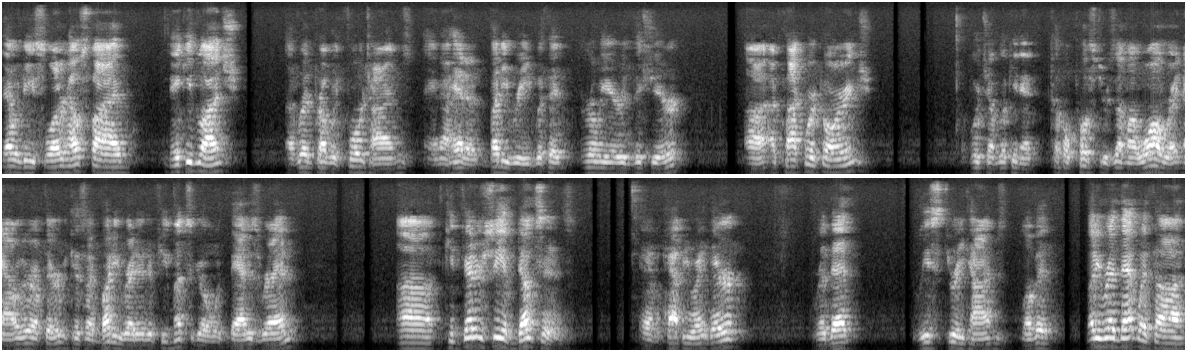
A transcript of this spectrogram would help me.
That would be Slaughterhouse Five, Naked Lunch. I've read probably four times, and I had a buddy read with it earlier this year. Uh, a Clockwork Orange, which I'm looking at a couple posters on my wall right now. They're up there because my buddy read it a few months ago with Bad as Red. Uh, Confederacy of Dunces. I have a copy right there. Read that at least three times. Love it. Buddy read that with uh,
